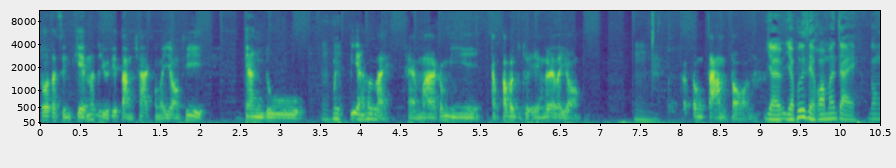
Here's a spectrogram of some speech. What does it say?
ตัวตัดสินเกมน่าจะอยู่ที่ต่างชาติของระยองที่ ยังดูอือฮึไม่เปี้ยงเท่าไหร่แถมมาก็มีทำเข้าประตูตัวเองด้วยระยองอืมก็ต้องตามต่อนะอย่าอย่าเพิ่งเสียความมั่นใจต้อง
